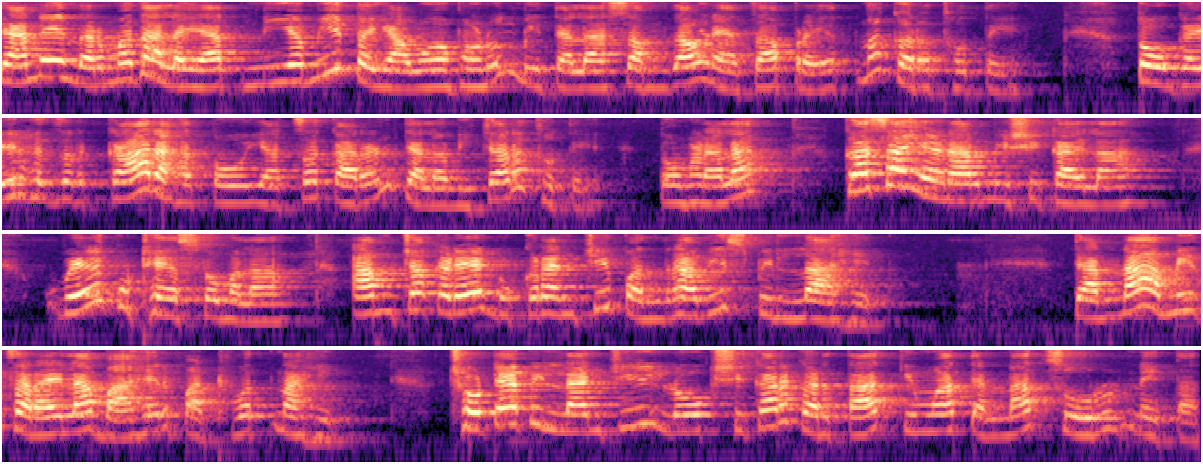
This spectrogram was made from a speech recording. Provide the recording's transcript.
त्याने नर्मदालयात नियमित यावं म्हणून मी त्याला समजावण्याचा प्रयत्न करत होते. तो गैरहजर का राहतो याचं कारण त्याला विचारत होते. तो म्हणाला कसा येणार मी शिकायला? वेळ कुठे असतो मला? आमच्याकडे डुकरांची पंधरा वीस पिल्लं आहेत. त्यांना आम्ही चरायला बाहेर पाठवत नाही. छोट्या पिल्लांची लोक शिकार करतात किंवा त्यांना चोरून नेतात.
